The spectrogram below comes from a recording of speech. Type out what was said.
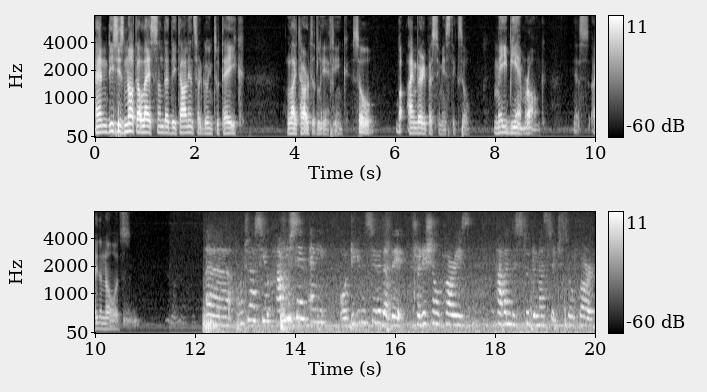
And this is not a lesson that the Italians are going to take lightheartedly, I think. So, but I'm very pessimistic, so maybe I'm wrong. Yes, I don't know what's... Uh, I want to ask you, have you seen any, or do you consider that the traditional parties have understood the message so far,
